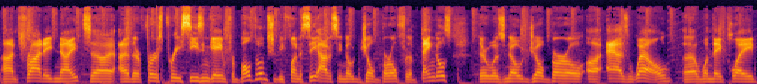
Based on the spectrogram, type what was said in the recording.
on Friday night. Uh, their first preseason game for both of them should be fun to see. Obviously, no Joe Burrow for the Bengals. There was no Joe Burrow uh, as well uh, when they played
